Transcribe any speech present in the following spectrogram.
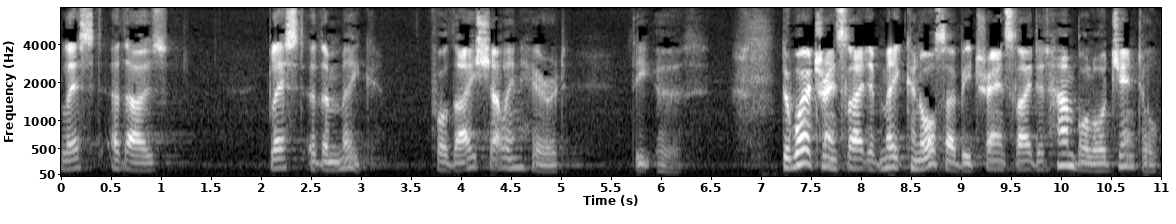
Blessed are those, blessed are the meek, for they shall inherit the earth. The word translated meek can also be translated humble or gentle.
